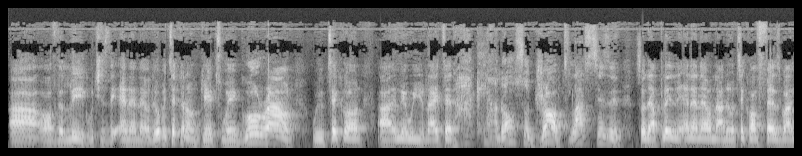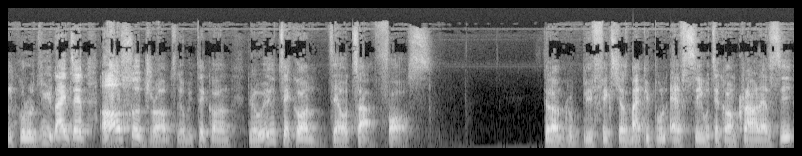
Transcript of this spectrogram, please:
uh, of the league, which is the NNL. They'll be taking on Gateway. Go round. We'll take on uh, Nnewi United. Heartland also dropped last season, so they're playing the NNL now. They'll take on First Bank. Ikorodu United also dropped. They'll be take on. They will take on Delta Force. Still on Group B fixtures, My People FC will take on Crown FC.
